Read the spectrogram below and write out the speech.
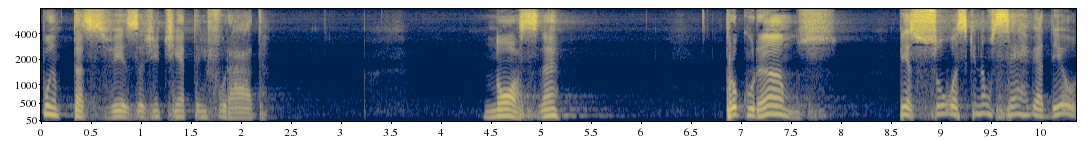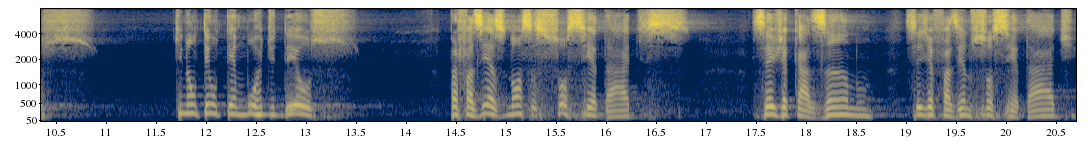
Quantas vezes a gente entra em furada? Nós, né? Procuramos pessoas que não servem a Deus, que não têm o temor de Deus, para fazer as nossas sociedades, seja casando, seja fazendo sociedade.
